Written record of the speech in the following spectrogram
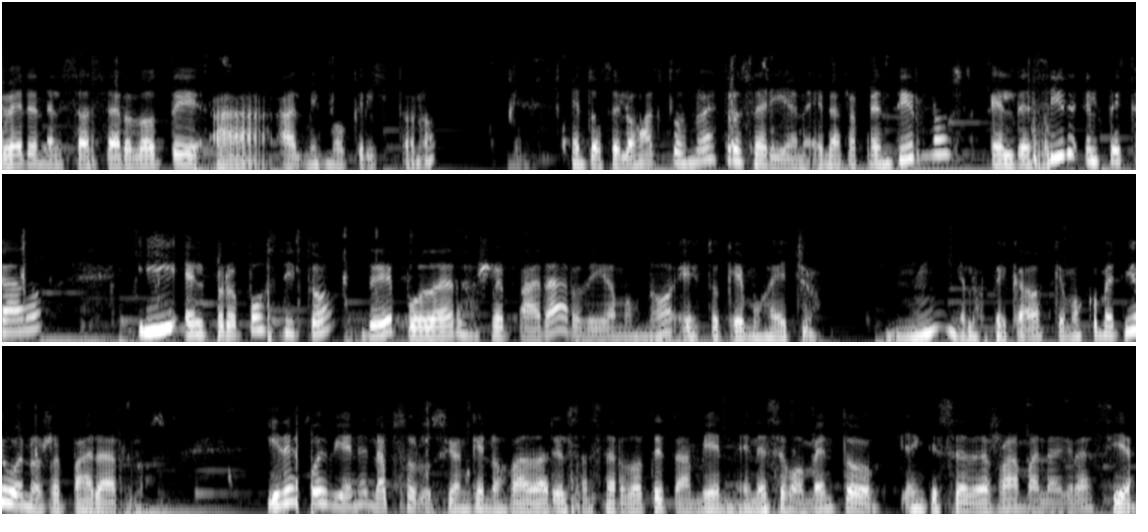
ver en el sacerdote al mismo Cristo, ¿no? Entonces los actos nuestros serían el arrepentirnos, el decir el pecado y el propósito de poder reparar, digamos, ¿no? Esto que hemos hecho. los pecados que hemos cometido, bueno, repararlos. Y después viene la absolución que nos va a dar el sacerdote también en ese momento en que se derrama la gracia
